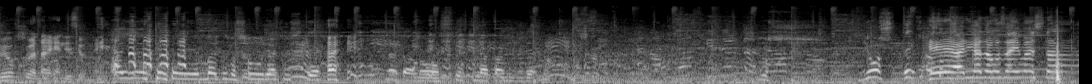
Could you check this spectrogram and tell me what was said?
お洋服が大変ですよね。あいえいえいえまあでも省略して。はい。なんかあの素敵な感じで。よし。よしできました。えー、ありがとうございました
